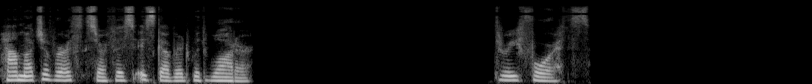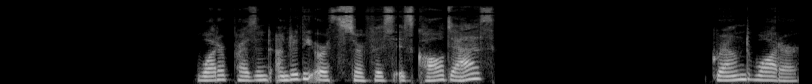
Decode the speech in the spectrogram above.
How much of Earth's surface is covered with water? Three fourths. Water present under the Earth's surface is called as groundwater.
